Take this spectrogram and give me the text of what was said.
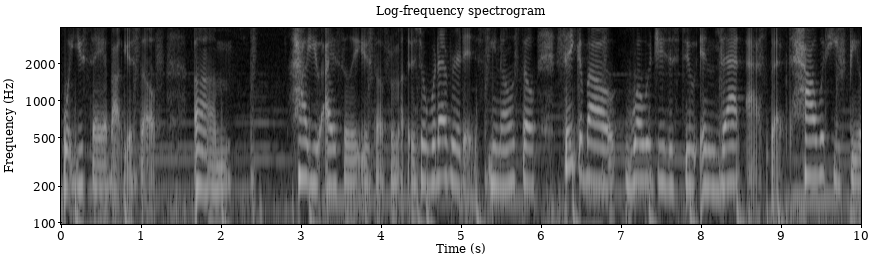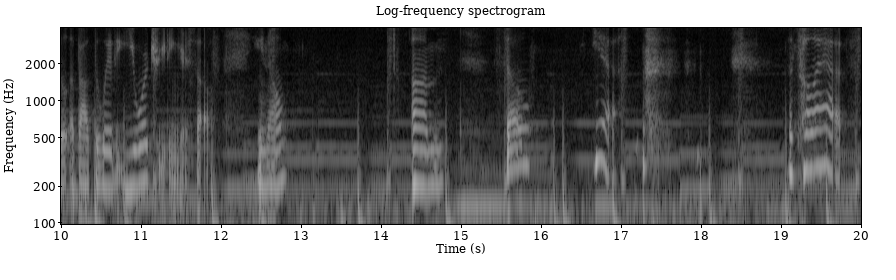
what you say about yourself? Um, how you isolate yourself from others or whatever it is you know? So think about what would jesus do in that aspect? How would he feel about the way that you're treating yourself you know? Um so yeah. That's all i have.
